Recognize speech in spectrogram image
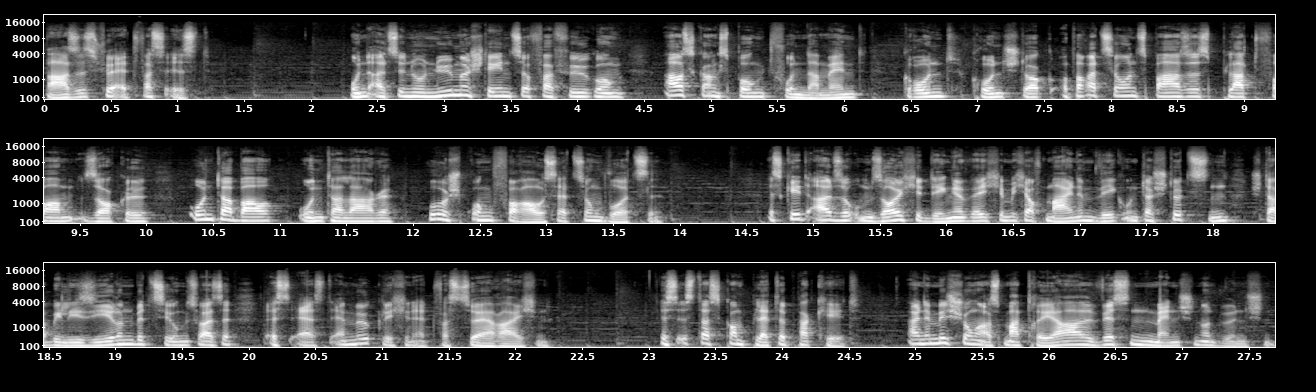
Basis für etwas ist. Und als Synonyme stehen zur Verfügung Ausgangspunkt, Fundament, Grund, Grundstock, Operationsbasis, Plattform, Sockel, Unterbau, Unterlage Ursprung, Voraussetzung, Wurzel. Es geht also um solche Dinge, welche mich auf meinem Weg unterstützen, stabilisieren bzw. es erst ermöglichen, etwas zu erreichen. Es ist das komplette Paket, eine Mischung aus Material, Wissen, Menschen und Wünschen.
